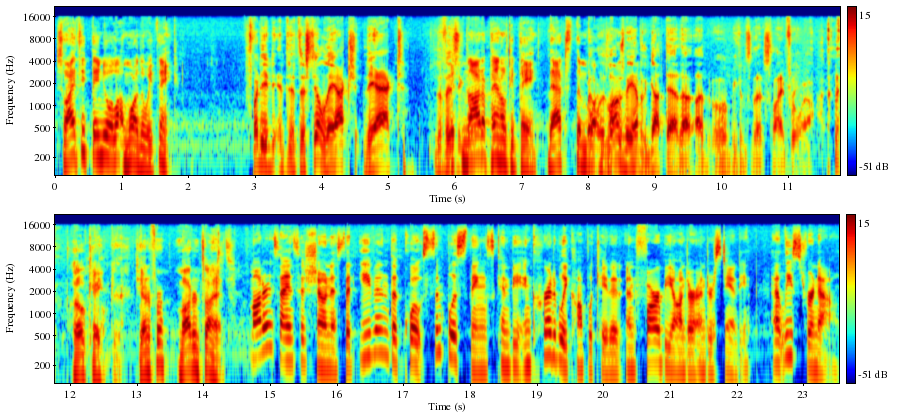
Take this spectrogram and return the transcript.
So I think they knew a lot more than we think. But it, it, there's still the act, the act The It's physical. not a penalty paying. That's the important Well, as long part. as we haven't got that, uh, uh, well, we can let it slide for a while. Okay. Okay. Jennifer, modern science. Modern science has shown us that even the quote simplest things can be incredibly complicated and far beyond our understanding, at least for now.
